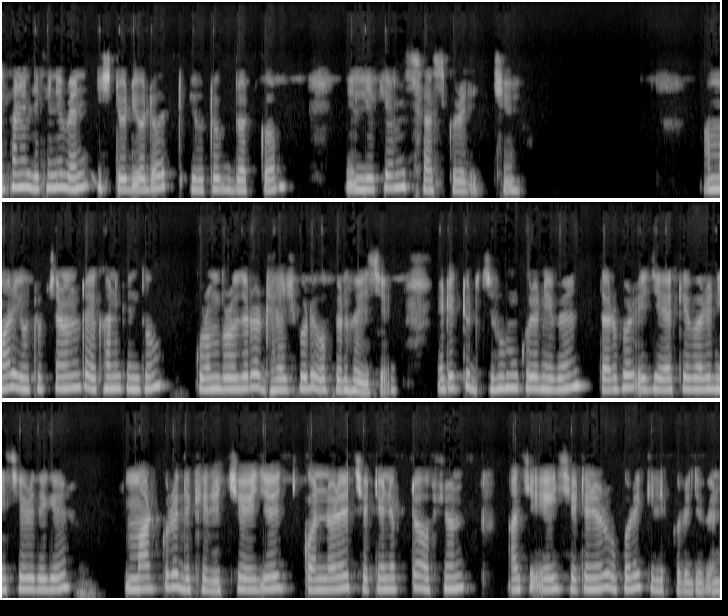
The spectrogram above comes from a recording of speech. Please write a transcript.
এখানে লিখে নেবেন studio dot YouTube dot com লিখে আমি সার্চ করে দিচ্ছি। আমার ইউটিউব চ্যানেলটা এখানে কিন্তু ক্রোম ব্রাউজারের ড্যাশবোর্ডে ওপেন হয়েছে। এটা একটু জুম করে নেবেন। তারপর এই যে একেবারে নিচের দিকে মার্ক করে দেখিয়ে দিচ্ছে। এই যে কর্নারে সেটেন একটা অপশন আছে, এই সেটেনের উপরে ক্লিক করে দেবেন।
